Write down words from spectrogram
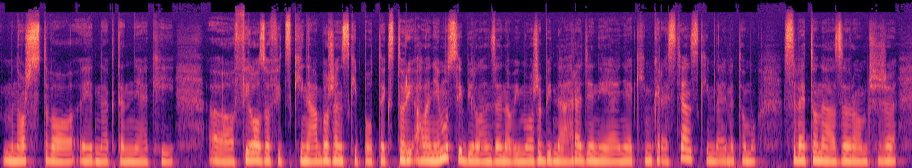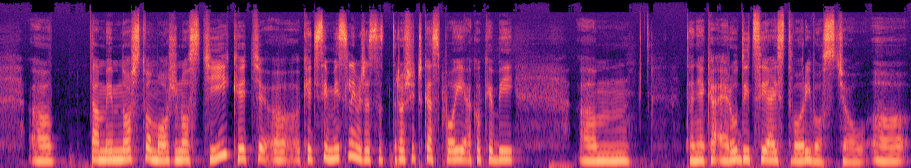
množstvo, jednak ten nejaký uh, filozofický, náboženský podtext, ktorý ale nemusí byť len zenový, môže byť nahradený aj nejakým kresťanským, dajme tomu, svetonázorom. Čiže uh, tam je množstvo možností, keď, uh, keď si myslím, že sa trošička spojí ako keby um, tá nejaká erudícia aj s tvorivosťou. Uh,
